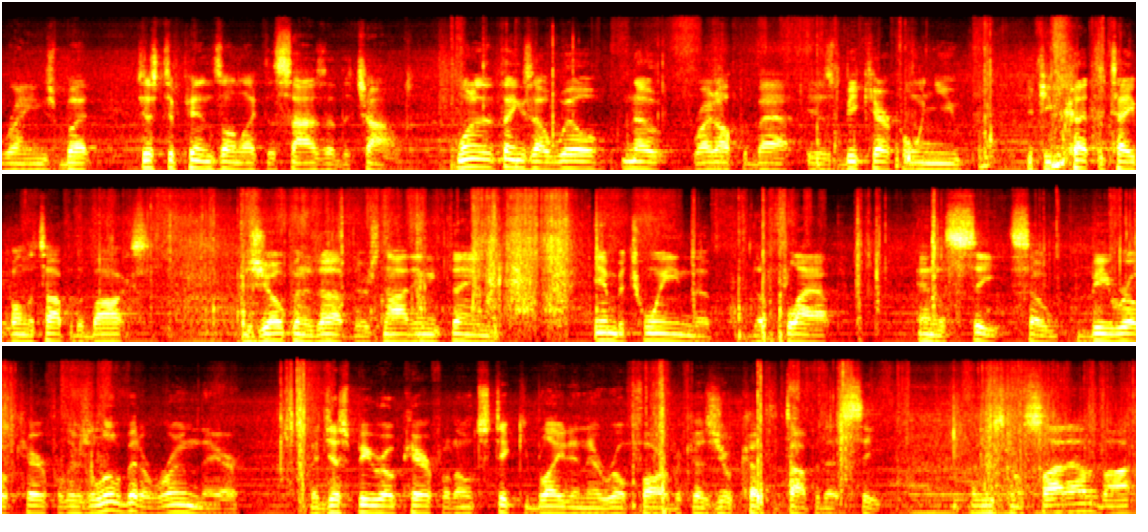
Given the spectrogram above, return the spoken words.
range but just depends on like the size of the child one of the things I will note right off the bat is be careful when you if you cut the tape on the top of the box as you open it up there's not anything in between the, the flap and the seat. So be real careful. There's a little bit of room there, but just be real careful. Don't stick your blade in there real far because you'll cut the top of that seat. I'm just gonna slide out of the box.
